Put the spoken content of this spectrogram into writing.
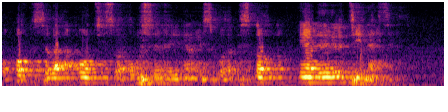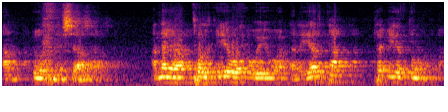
oo qof kastaba aqoontiisa wax ugu sameeyay inaan is wada dhisno inaan dheelitiinaas aan doonno insha allah annaga tolkaya waxa weeye waa dhalinyarta rag iyo dumarba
